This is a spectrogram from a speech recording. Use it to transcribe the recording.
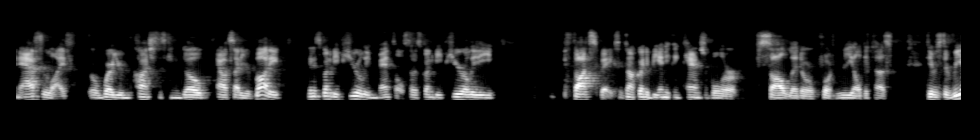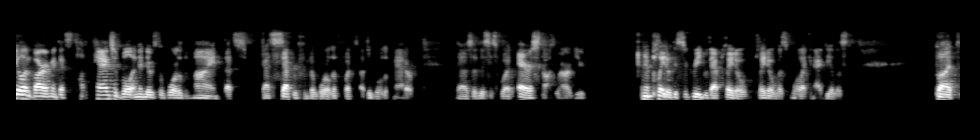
an afterlife or where your consciousness can go outside of your body, then it's going to be purely mental. So it's going to be purely thought space. It's not going to be anything tangible or solid or quote real because there's the real environment that's t- tangible, and then there's the world of the mind that's that's separate from the world of what of the world of matter. Uh, so this is what Aristotle argued, and then Plato disagreed with that. Plato Plato was more like an idealist, but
